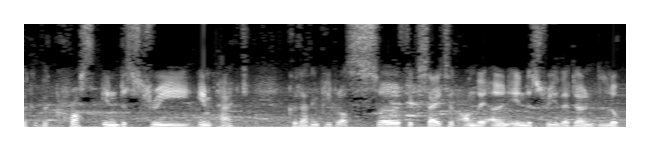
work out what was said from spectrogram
the, the cross industry impact because I think people are so fixated on their own industry they don't look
